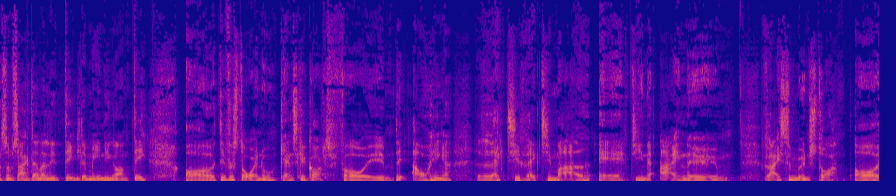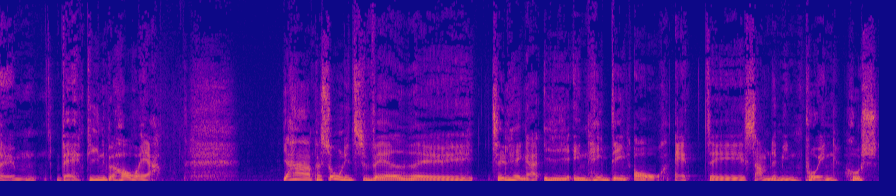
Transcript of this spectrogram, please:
Og som sagt er der lidt delte meninger om det, og det forstår jeg nu ganske godt, for øh, det afhænger rigtig, rigtig meget af dine egne øh, rejsemønstre og øh, hvad dine behov er. Jeg har personligt været øh, tilhænger i en hel del år at øh, samle mine point hos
